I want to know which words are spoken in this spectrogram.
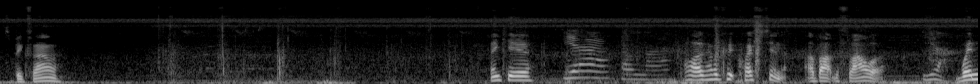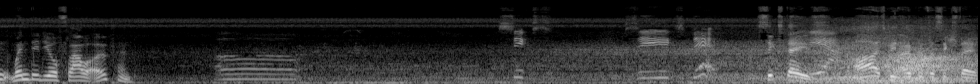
it's a big flower. Thank you. Yeah, Mama. Oh, I have a quick question about the flower. Yeah. When when did your flower open? Uh, six, six days. Six days. Yeah. Ah, it's been open for six days.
